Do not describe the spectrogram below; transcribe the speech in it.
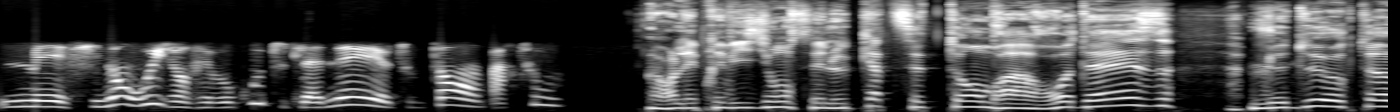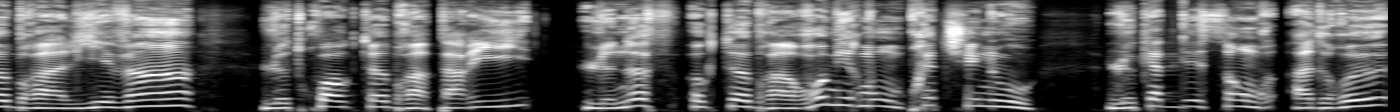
Mais sinon, oui, j'en fais beaucoup toute l'année, tout le temps, partout. Alors les prévisions, c'est le 4 septembre à Rodez, le 2 octobre à Liévin, le 3 octobre à Paris, le 9 octobre à Remiremont, près de chez nous, le 4 décembre à Dreux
